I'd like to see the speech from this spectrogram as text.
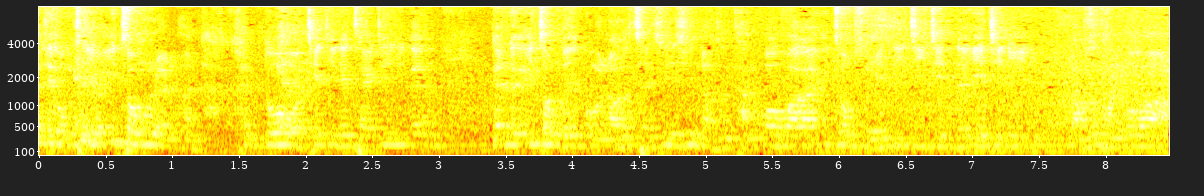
而且我们这有一中人很很多。我前几天才进去跟跟那个一中联国老师陈信信老师谈过话，一中水利基金的叶经理老师谈过话。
